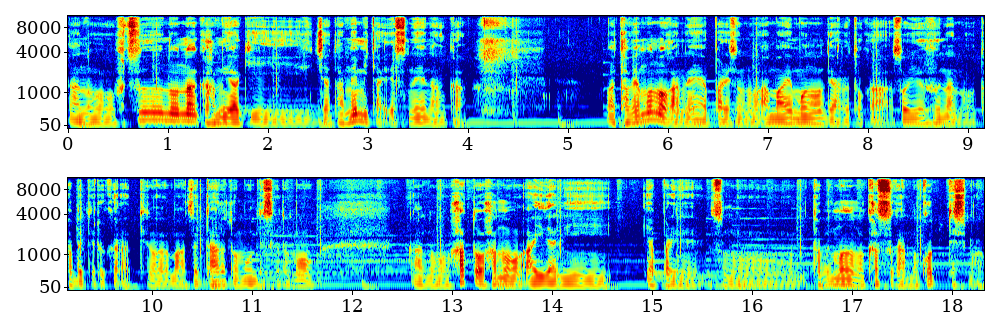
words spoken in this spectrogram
あの普通のなんか歯磨きじゃダメみたいですねなんか、まあ、食べ物がねやっぱりその甘いものであるとかそういう風なのを食べてるからっていうのはまあ絶対あると思うんですけども。あの歯と歯の間にやっぱりねその食べ物のカスが残ってしまう。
